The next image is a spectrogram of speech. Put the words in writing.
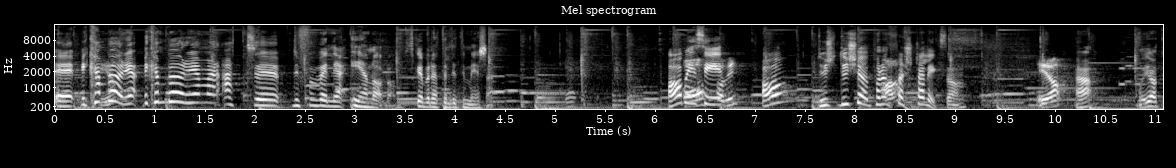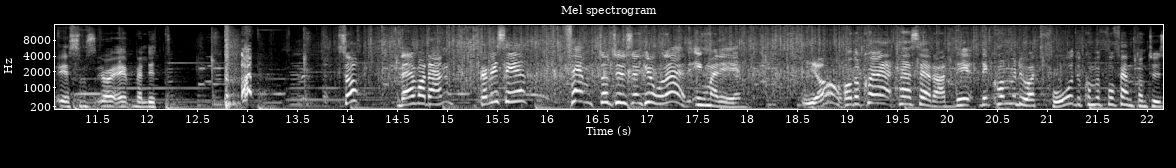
Eh, vi, kan börja, vi kan börja med att eh, du får välja en av dem. Ska jag berätta lite mer sen. A, B, Ja, C. vi. Du, du kör på den Ja. första liksom. Ja. Ja. Och jag, är, som, jag är väldigt... Så, där var den. Ska vi se. 15 000 kronor, Ingmarie. Ja. Och då kan jag, kan jag säga att det, det kommer du att få. Du kommer få 15 000.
